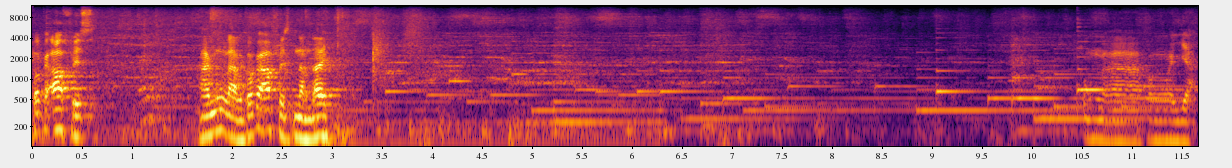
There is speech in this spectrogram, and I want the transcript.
Đây có cái office. Ai muốn làm có cái office nằm đây. Phòng à, phòng ngoài dạ. giặt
